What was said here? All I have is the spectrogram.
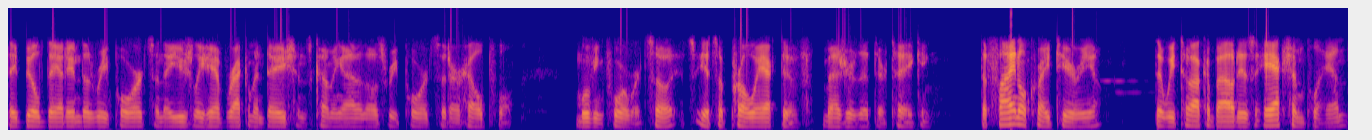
they build that into the reports, and they usually have recommendations coming out of those reports that are helpful moving forward. So it's it's a proactive measure that they're taking. The final criteria that we talk about is action plans,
